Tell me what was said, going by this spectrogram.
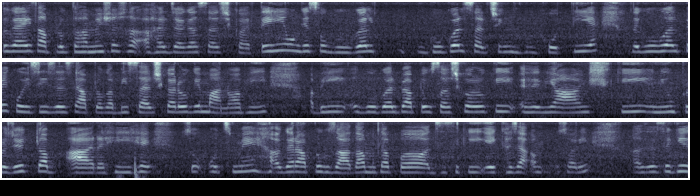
तो गाइस आप लोग तो हमेशा हर जगह सर्च करते ही होंगे सो गूगल गूगल सर्चिंग होती है। तो गूगल पे कोई चीज़ जैसे आप लोग अभी सर्च करोगे, मानो अभी अभी गूगल पे आप लोग सर्च करो कि रियांश की न्यू प्रोजेक्ट कब आ रही है? सो so, उसमें अगर आप लोग ज़्यादा मतलब जैसे कि एक हज़ार सॉरी जैसे कि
